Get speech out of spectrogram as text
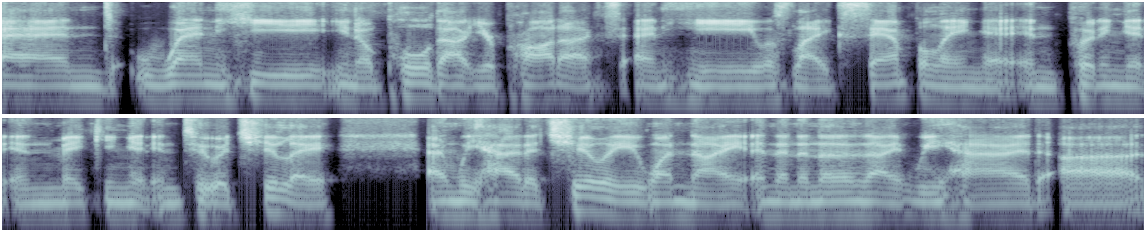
and when he you know pulled out your product and he was like sampling it and putting it in making it into a chile and we had a chili one night and then another night we had uh,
